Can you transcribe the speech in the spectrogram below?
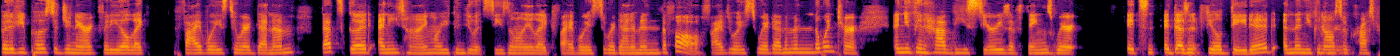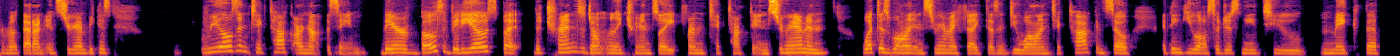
but if you post a generic video like 5 ways to wear denim that's good anytime or you can do it seasonally like 5 ways to wear denim in the fall 5 ways to wear denim in the winter and you can have these series of things where it's it doesn't feel dated and then you can mm-hmm. also cross promote that on Instagram because Reels and TikTok are not the same. They're both videos, but the trends don't really translate from TikTok to Instagram and what does well on Instagram I feel like doesn't do well on TikTok and so I think you also just need to make the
